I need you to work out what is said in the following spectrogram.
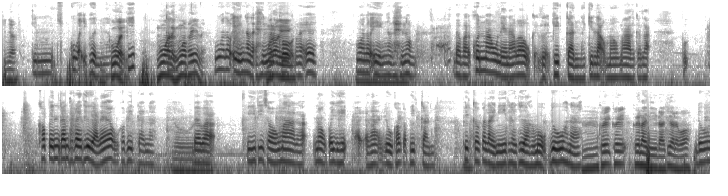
กินหยังกินกล้วยเพิ่นนะกล้วยพิษงัวได้งัวไผน่ะงัวเราเองนั่นแหละงัวเราเองโคกนั่นแหละเอองัวเราเองนั่นแหละน้องแบบว่าคนเมาเนี่ยนะเว่าเลยพิษกันนะกินเหล้าเมามาแล้วก็ละ เขาเป็นกันเท่าไรเถื่อแล้วเขาพิษกันนะโอ้ยแบบว่าปีที่สองมากอะนอกไปเฮ็ดอันนั้นอยู่เขากับพิษกันพิษเขาก็ไหลหนี้เถื่อเถื่อหางหมูกอยู่หั่นนะอืมเคยเคยเคยไล่หนีได้เทื่อแล้วบ่โดย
